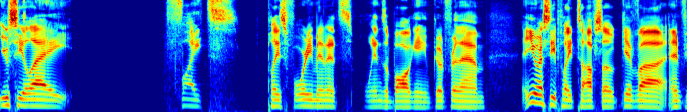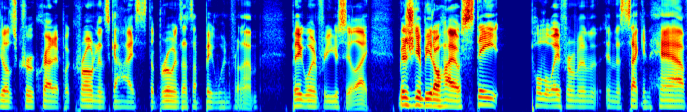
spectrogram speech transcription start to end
UCLA fights, plays 40 minutes, wins a ball game. Good for them. And USC played tough, so give uh, Enfield's crew credit. But Cronin's guys, the Bruins, that's a big win for them. Big win for UCLA. Michigan beat Ohio State, pulled away from them in the second half.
